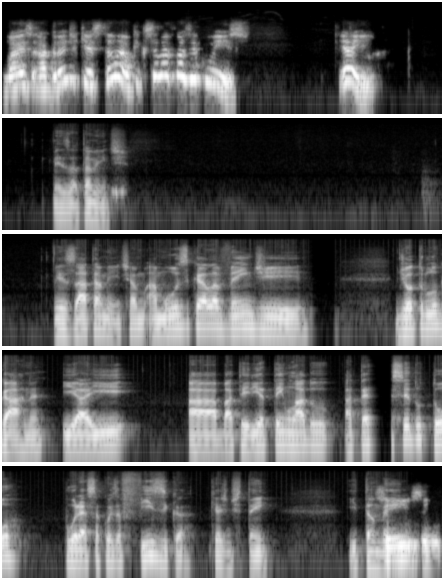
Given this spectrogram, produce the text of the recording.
Mas a grande questão é o que você vai fazer com isso? E aí? Exatamente. Exatamente. A, a música ela vem de, de outro lugar, né? E aí a bateria tem um lado até sedutor por essa coisa física que a gente tem. E também, sim, sim.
